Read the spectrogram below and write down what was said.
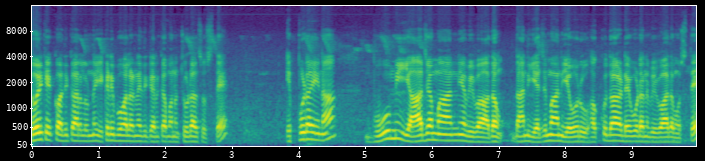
ఎవరికి ఎక్కువ అధికారాలు ఉన్నాయి ఎక్కడికి పోవాలనేది కనుక మనం చూడాల్సి వస్తే ఎప్పుడైనా భూమి యాజమాన్య వివాదం దాని యజమాని ఎవరు హక్కుదారుడు అనే వివాదం వస్తే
